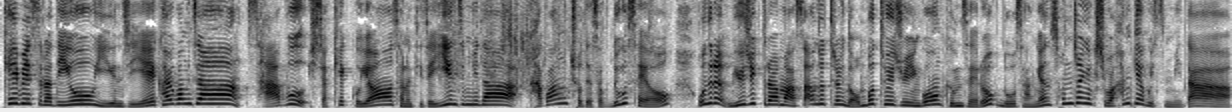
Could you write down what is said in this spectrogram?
KBS 라디오 이은지의 가광장 4부 시작했고요. 저는 DJ 이은지입니다. 가광 초대석 누구세요? 오늘은 music 드라마 사운드 트랙 넘버 2의 주인공 금새록, 노상현, 손정혁 씨와 함께하고 있습니다.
